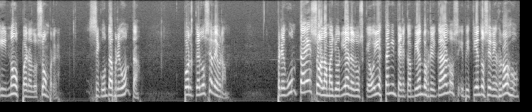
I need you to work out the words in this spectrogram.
y no para los hombres. Segunda pregunta, ¿por qué lo celebran? Pregunta eso a la mayoría de los que hoy están intercambiando regalos y vistiéndose de rojo.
